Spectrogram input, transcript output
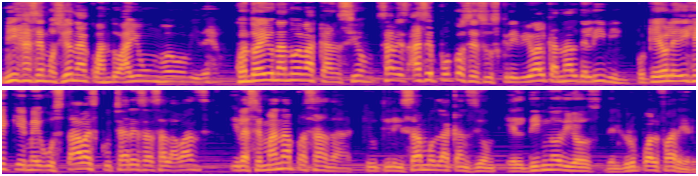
Mi hija se emociona cuando hay un nuevo video, cuando hay una nueva canción. ¿Sabes? Hace poco se suscribió al canal de Living porque yo le dije que me gustaba escuchar esas alabanzas. Y la semana pasada que utilizamos la canción El Digno Dios del grupo Alfarero,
